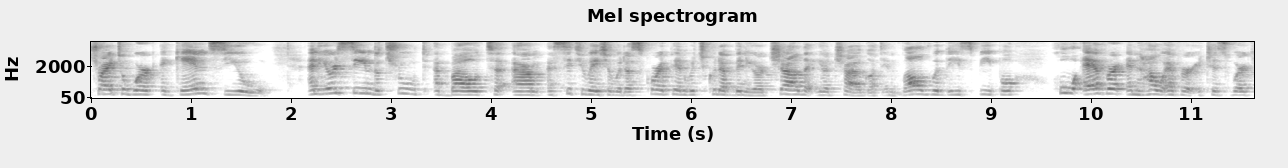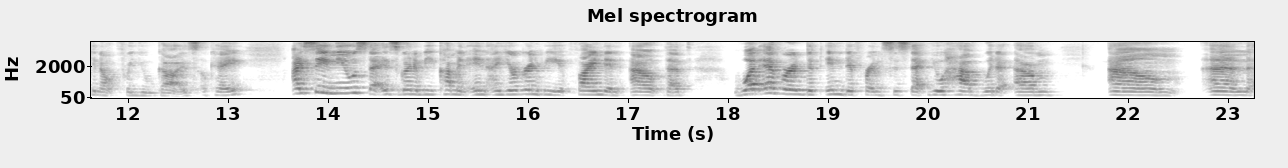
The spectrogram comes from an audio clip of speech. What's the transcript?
try to work against you. And you're seeing the truth about um, a situation with a scorpion which could have been your child that your child got involved with these people whoever and however it is working out for you guys okay? I see news that is going to be coming in and you're going to be finding out that whatever the indifferences that you have with um um and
